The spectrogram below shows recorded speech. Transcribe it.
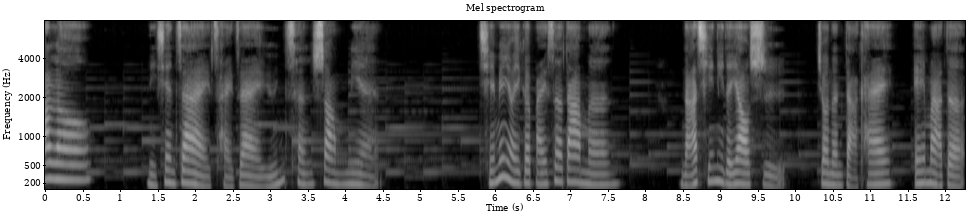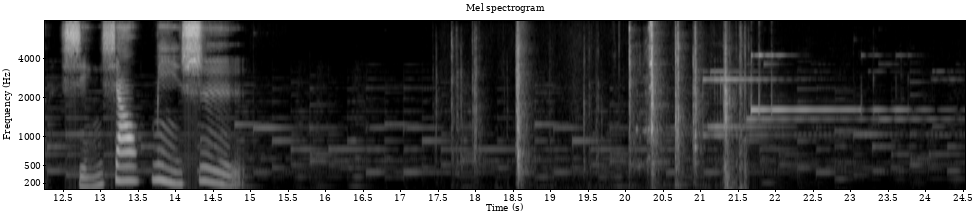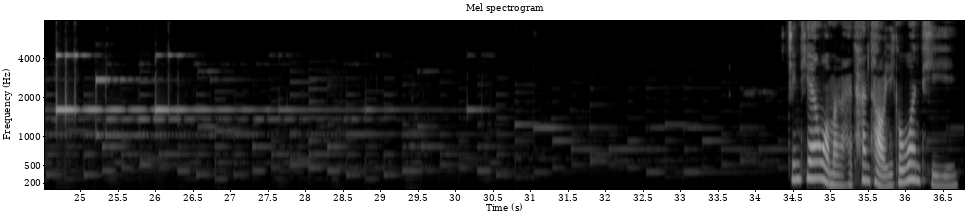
Hello，你现在踩在云层上面，前面有一个白色大门，拿起你的钥匙就能打开艾玛的行销密室。今天我们来探讨一个问题。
